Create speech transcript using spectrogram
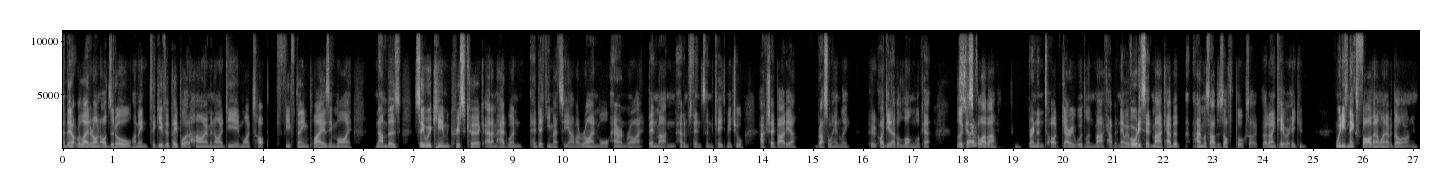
and they're not related on odds at all. I mean, to give the people at home an idea, my top 15 players in my numbers Siwoo Kim, Chris Kirk, Adam Hadwin, Hideki Matsuyama, Ryan Moore, Aaron Rai, Ben Martin, Adam Svensson, Keith Mitchell, Akshay Bhatia, Russell Henley, who I did have a long look at, Lucas Same. Glover, Brendan Todd, Gary Woodland, Mark Hubbard. Now we've already said Mark Hubbard, homeless hubs is off the books. I, I don't care where he could win his next five and I won't have a dollar on him.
